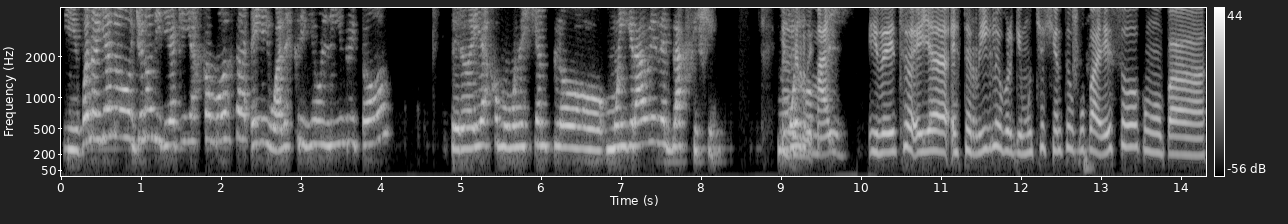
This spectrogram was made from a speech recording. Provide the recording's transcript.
Y bueno, ella no, yo no diría que ella es famosa, ella igual escribió un libro y todo, pero ella es como un ejemplo muy grave del blackfishing. Muy mal. Y de hecho ella es terrible porque mucha gente ocupa eso como para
